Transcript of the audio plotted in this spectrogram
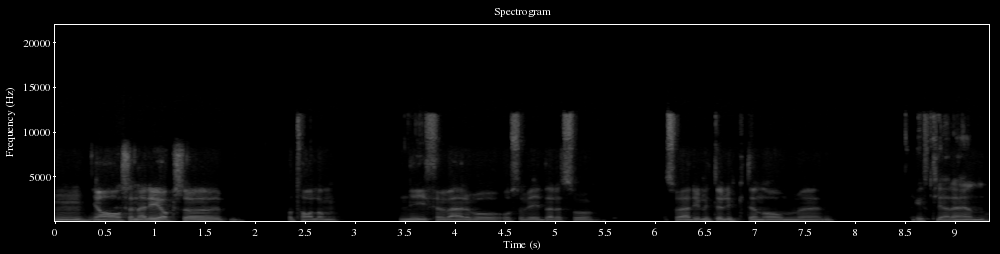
Mm. Ja, och sen är det ju också på tal om nyförvärv och, och så vidare så, så är det ju lite rykten om eh, ytterligare en,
